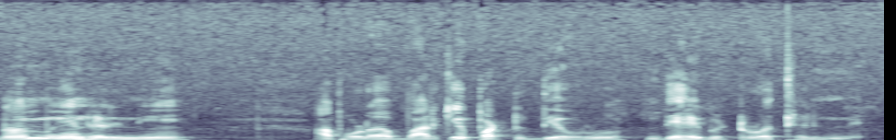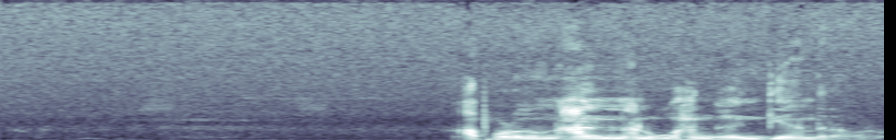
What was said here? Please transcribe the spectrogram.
ನಾವು ಏನು ಹೇಳೀನಿ, ಅಪ್ಪೋಳ ಬಾರ್ಕಿ ಪಟ್ಟದ ದೇವರು ದೇಹ ಬಿಟ್ಟರು ಅಂತ ಹೇಳಿನಿ. ಅಪ್ಪೋಳು, ನಾನು ನನಗೂ ಹಂಗೆ ಹಿಂದಿ ಅಂದ್ರೆ ಅವರು.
